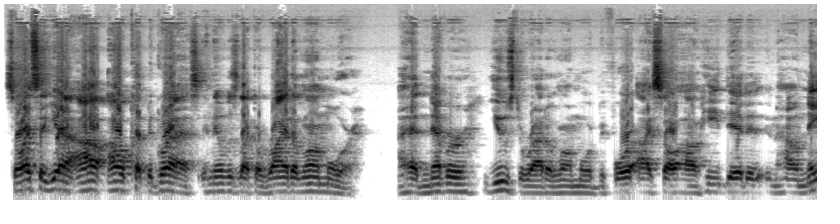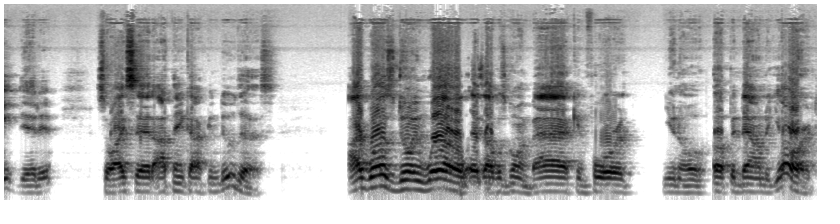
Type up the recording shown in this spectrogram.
So I said, "Yeah, I'll, I'll cut the grass," and it was like a ride a lawnmower. I had never used a rider lawnmower before. I saw how he did it and how Nate did it. So I said, I think I can do this. I was doing well as I was going back and forth, you know, up and down the yard.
